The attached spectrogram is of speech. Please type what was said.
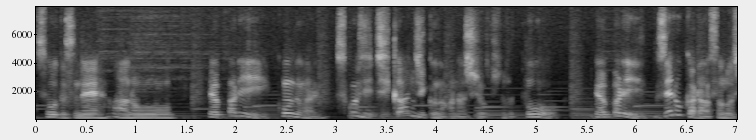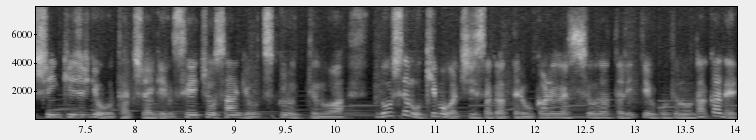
そうですねあのやっぱり今度は少し時間軸の話をすると、やっぱりゼロからその新規事業を立ち上げる成長産業を作るっていうのは、どうしても規模が小さかったり、お金が必要だったりっていうことの中で、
